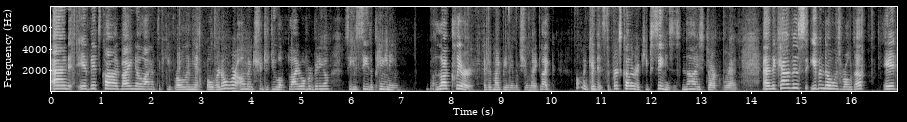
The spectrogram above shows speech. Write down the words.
And if it's caught, if I know I have to keep rolling it over and over, I'll make sure to do a flyover video so you see the painting a lot clearer if it might be an image you might like. Oh my goodness, the first color I keep seeing is this nice dark red. And the canvas, even though it was rolled up, it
